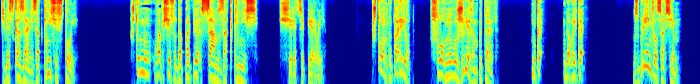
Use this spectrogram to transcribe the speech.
«Тебе сказали, заткнись и стой!» «Что мы вообще сюда попер? Сам заткнись!» — щерится первый. «Что он тут орет? Словно его железом пытают. Ну-ка, давай-ка...» «Сбрентил совсем?»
